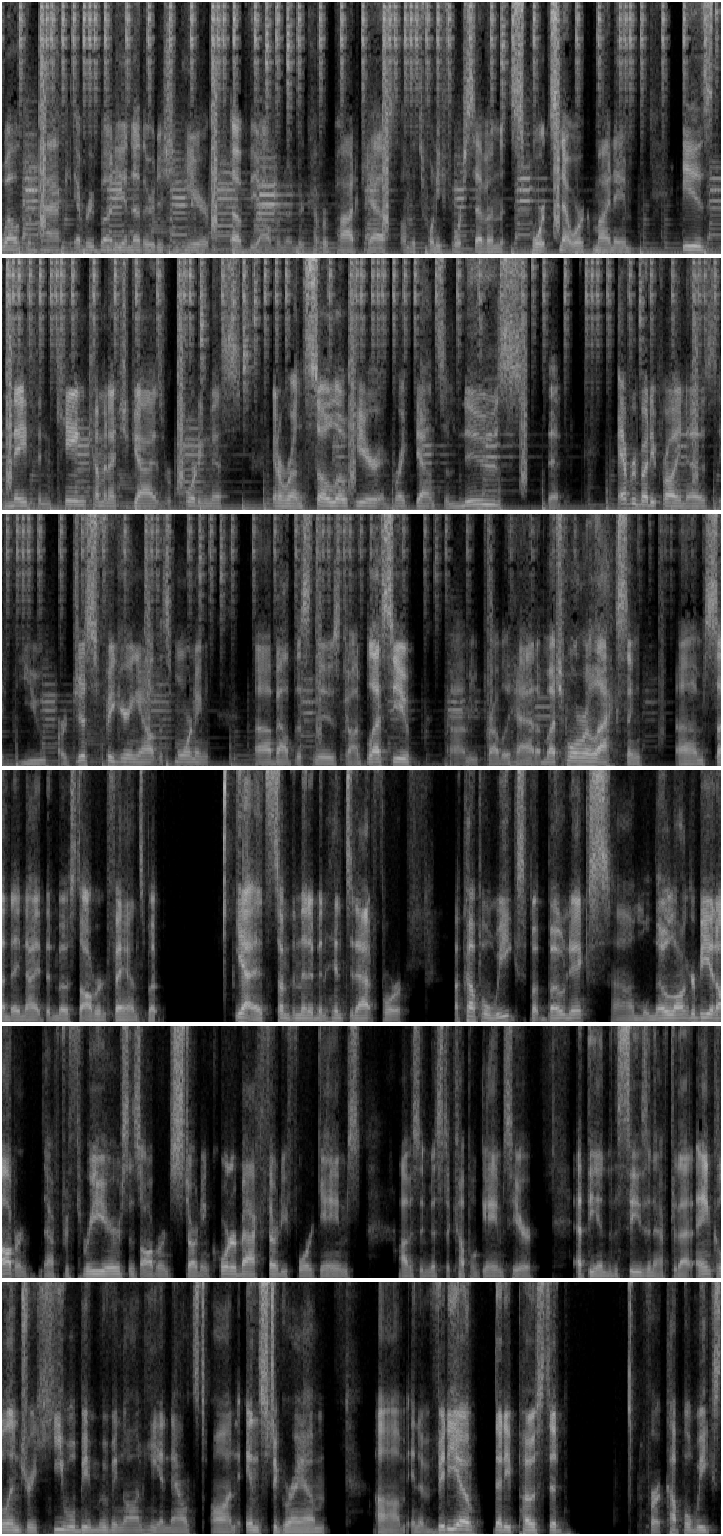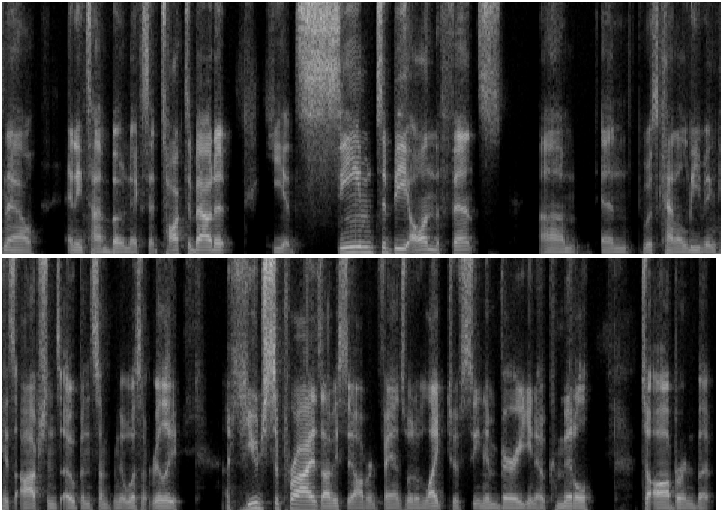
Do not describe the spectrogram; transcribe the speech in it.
Welcome back, everybody. Another edition here of the Auburn Undercover podcast on the 24 7 Sports Network. My name is Nathan King coming at you guys, reporting this. Going to run solo here and break down some news that everybody probably knows. If you are just figuring out this morning uh, about this news, God bless you. Um, you probably had a much more relaxing um, Sunday night than most Auburn fans. But yeah, it's something that had been hinted at for a couple weeks, but Bo Nix um, will no longer be at Auburn after three years as Auburn's starting quarterback, 34 games. Obviously, missed a couple games here at the end of the season after that ankle injury. He will be moving on. He announced on Instagram um, in a video that he posted for a couple weeks now. Anytime Bo Nix had talked about it, he had seemed to be on the fence um, and was kind of leaving his options open, something that wasn't really a huge surprise. Obviously, Auburn fans would have liked to have seen him very, you know, committal to Auburn, but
